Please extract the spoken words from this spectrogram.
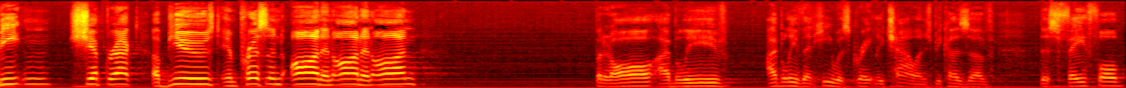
beaten, shipwrecked, abused, imprisoned, on and on and on. But at all, I believe, I believe that he was greatly challenged because of this faithful,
